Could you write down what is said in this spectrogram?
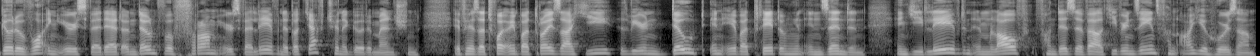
gute Worte ihrs werdet und dann wie fromm ihrs leben, dass ihr keine gute Menschen. Epheser 2, 1, 3 sagt, je werden tot in Übertretungen in Sünden und je lebten im Lauf von dieser Welt. Je werden sehen von euer Gehorsam.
